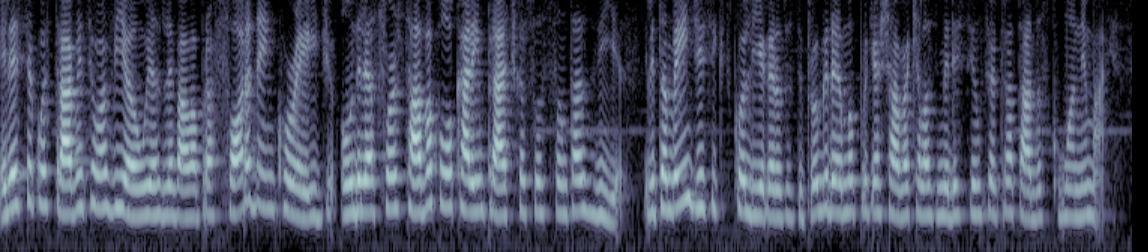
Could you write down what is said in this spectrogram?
Ele as sequestrava em seu avião e as levava para fora de Anchorage, onde ele as forçava a colocar em prática suas fantasias. Ele também disse que escolhia garotas de programa porque achava que elas mereciam ser tratadas como animais.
